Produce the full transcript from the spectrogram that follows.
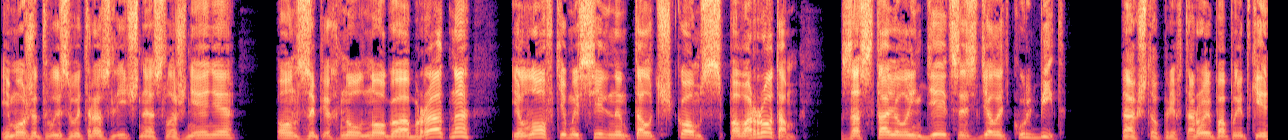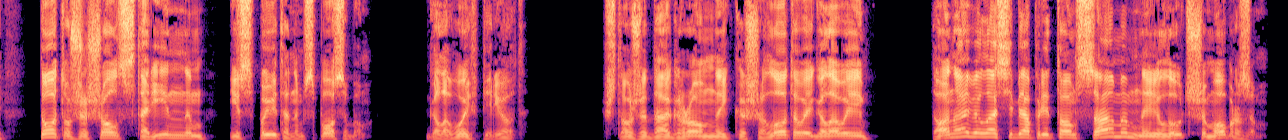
и может вызвать различные осложнения, он запихнул ногу обратно и ловким и сильным толчком с поворотом заставил индейца сделать кульбит так что при второй попытке тот уже шел старинным, испытанным способом, головой вперед. Что же до огромной кашалотовой головы, то она вела себя при том самым наилучшим образом.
